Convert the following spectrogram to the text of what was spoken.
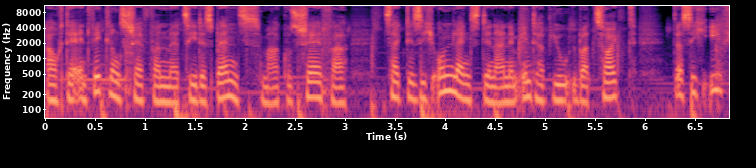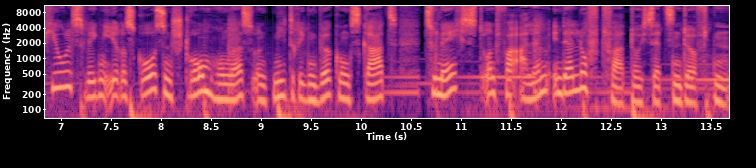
Auch der Entwicklungschef von Mercedes-Benz, Markus Schäfer, zeigte sich unlängst in einem Interview überzeugt, dass sich E-Fuels wegen ihres großen Stromhungers und niedrigen Wirkungsgrads zunächst und vor allem in der Luftfahrt durchsetzen dürften.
